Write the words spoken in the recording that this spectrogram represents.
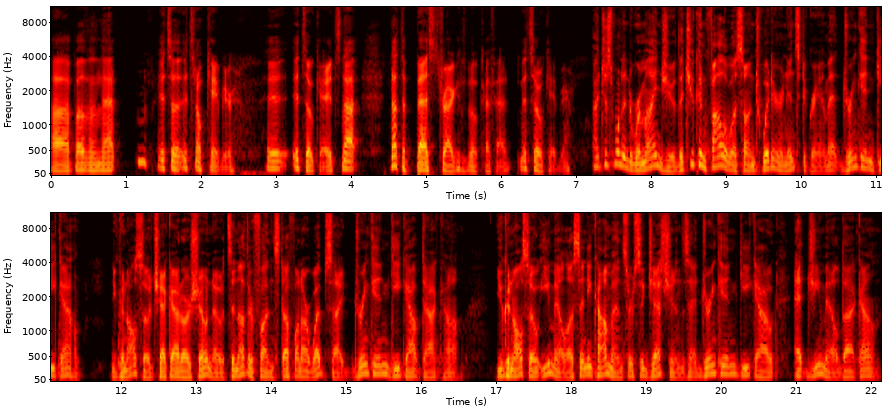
Uh, but other than that, hmm, it's a it's an okay beer. It, it's okay. It's not not the best Dragon's Milk I've had. It's okay beer. I just wanted to remind you that you can follow us on Twitter and Instagram at Drink and Geek Out. You can also check out our show notes and other fun stuff on our website, drinkandgeekout.com. You can also email us any comments or suggestions at drinkandgeekout at gmail.com.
